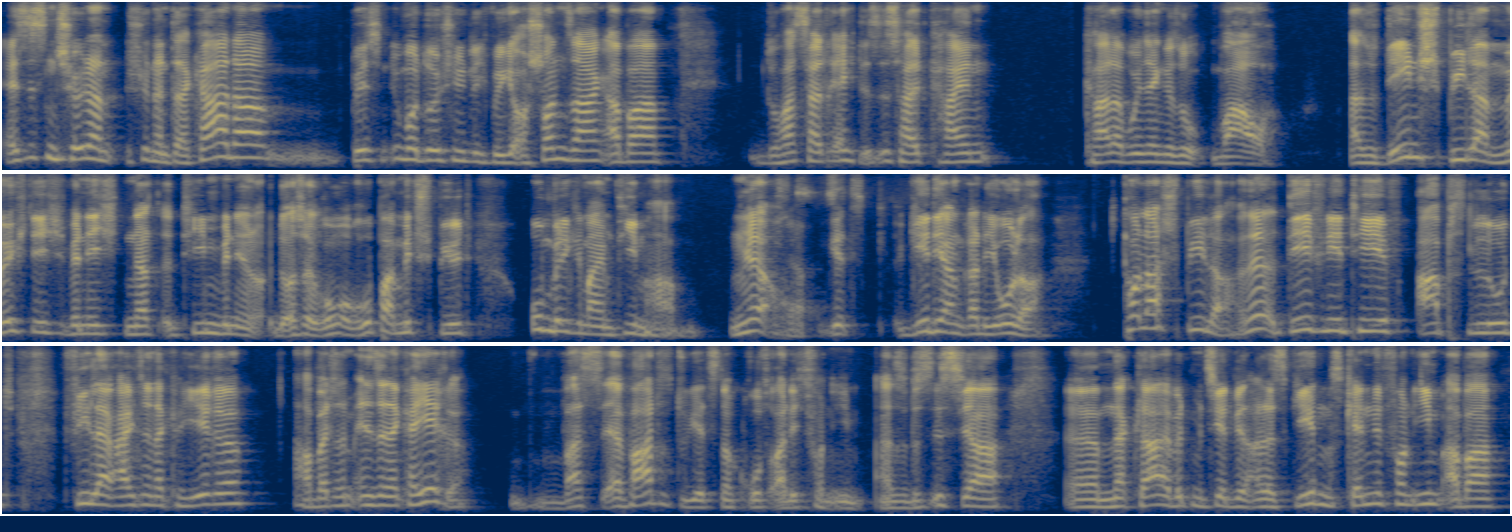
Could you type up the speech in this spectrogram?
es ist ein schöner, schöner Kader, ein bisschen überdurchschnittlich, würde ich auch schon sagen, aber du hast halt recht, es ist halt kein Kader, wo ich denke so, wow, also den Spieler möchte ich, wenn ich ein Team bin, das aus Europa mitspielt, unbedingt in meinem Team haben. Ja, auch ja. jetzt Gedian Gradiola. Toller Spieler, ne? definitiv, absolut viel erreicht in seiner Karriere, arbeitet am Ende seiner Karriere. Was erwartest du jetzt noch großartig von ihm? Also, das ist ja, ähm, na klar, er wird mit Sicherheit wieder alles geben, das kennen wir von ihm, aber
